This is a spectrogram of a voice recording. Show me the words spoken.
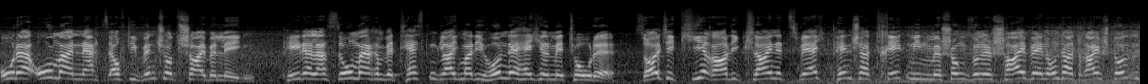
Oder Oma nachts auf die Windschutzscheibe legen. Peter, lass so machen, wir testen gleich mal die Hundehechelmethode. Sollte Kira, die kleine Zwergpinscher-Tretminenmischung, so eine Scheibe in unter drei Stunden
